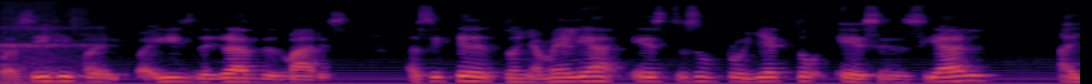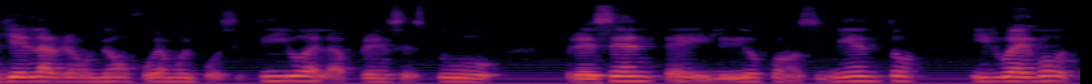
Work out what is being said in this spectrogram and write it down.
pacífico, el país de grandes mares. Así que, doña Amelia, este es un proyecto esencial. Ayer la reunión fue muy positiva, la prensa estuvo presente y le dio conocimiento y luego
